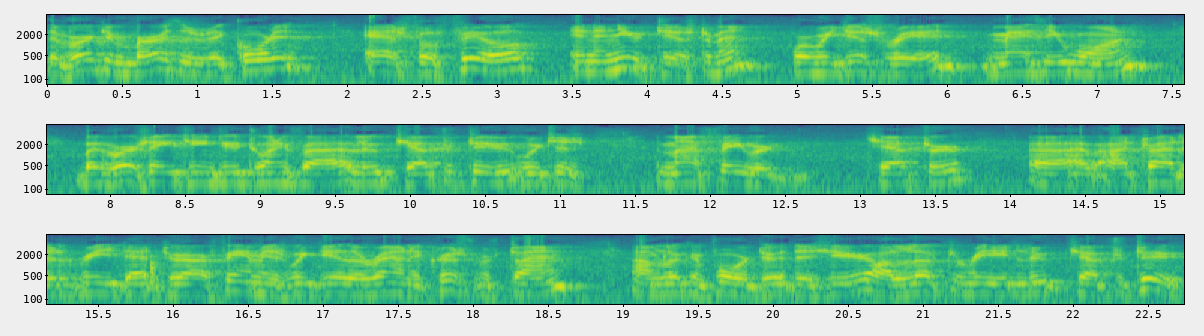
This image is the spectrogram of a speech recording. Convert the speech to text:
The virgin birth is recorded as fulfilled in the New Testament, where we just read Matthew 1, but verse 18 through 25, Luke chapter 2, which is my favorite chapter. Uh, I, I try to read that to our family as we gather around at Christmas time. I'm looking forward to it this year. I love to read Luke chapter 2.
